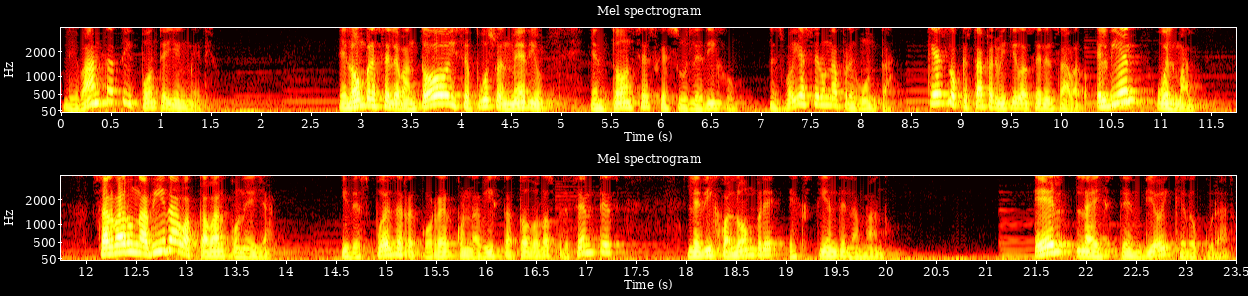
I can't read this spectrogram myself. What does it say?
levántate y ponte ahí en medio. El hombre se levantó y se puso en medio. Entonces Jesús le dijo, les voy a hacer una pregunta. ¿Qué es lo que está permitido hacer en sábado? ¿El bien o el mal? ¿Salvar una vida o acabar con ella? Y después de recorrer con la vista a todos los presentes, le dijo al hombre, extiende la mano. Él la extendió y quedó curado.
